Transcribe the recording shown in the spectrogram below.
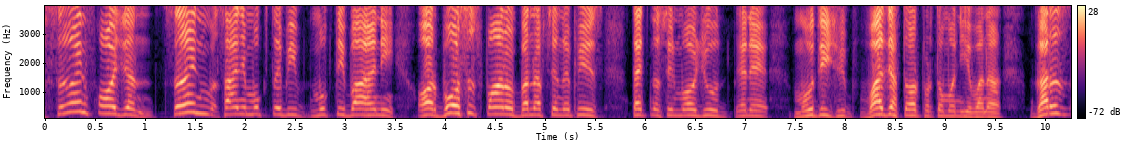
سن فوجن سن سانہ مکتبی، مکتی باہنی اور بہس پان بنفس نفیس تت نسن موجود یعنی مودی جی واضح طور پر تمن یہ ونان غرض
